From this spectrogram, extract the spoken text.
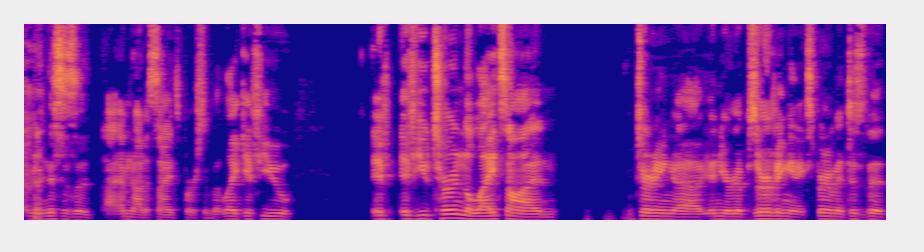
I mean, this is a I'm not a science person, but like if you if if you turn the lights on during uh, and you're observing an experiment, does the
